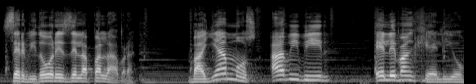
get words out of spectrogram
servidores de la palabra. Vayamos a vivir el Evangelio.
